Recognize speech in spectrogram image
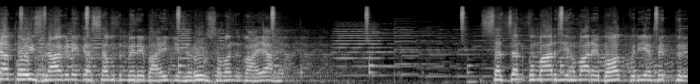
ना कोई इस रागणी का शब्द मेरे भाई की ज़रूर समझ में आया है। सज्जन कुमार जी हमारे बहुत प्रिय मित्र,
